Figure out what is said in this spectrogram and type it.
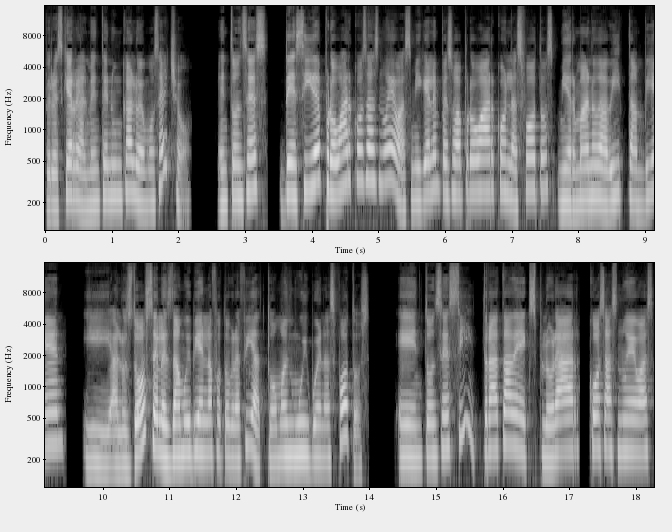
pero es que realmente nunca lo hemos hecho. Entonces, decide probar cosas nuevas. Miguel empezó a probar con las fotos, mi hermano David también, y a los dos se les da muy bien la fotografía, toman muy buenas fotos. Entonces sí, trata de explorar cosas nuevas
